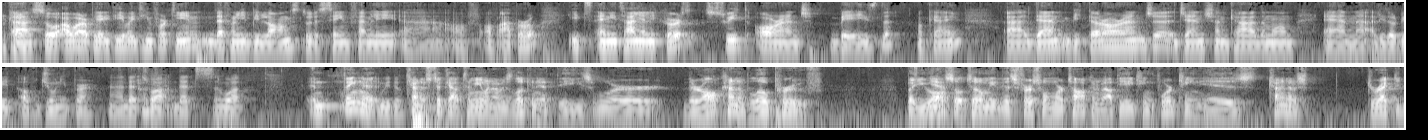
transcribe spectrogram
Okay. Uh, so our aperitivo 1814 definitely belongs to the same family uh, of, of Aperol. It's an Italian liqueur, sweet orange based. Okay. Uh, then bitter orange, uh, gentian, cardamom, and uh, a little bit of juniper. Uh, that's Okay. what. That's what. And thing that We do. kind of stuck out to me when I was looking at these were they're all kind of low proof. But you Yeah. also told me this first one we're talking about, the 1814, is kind of directed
